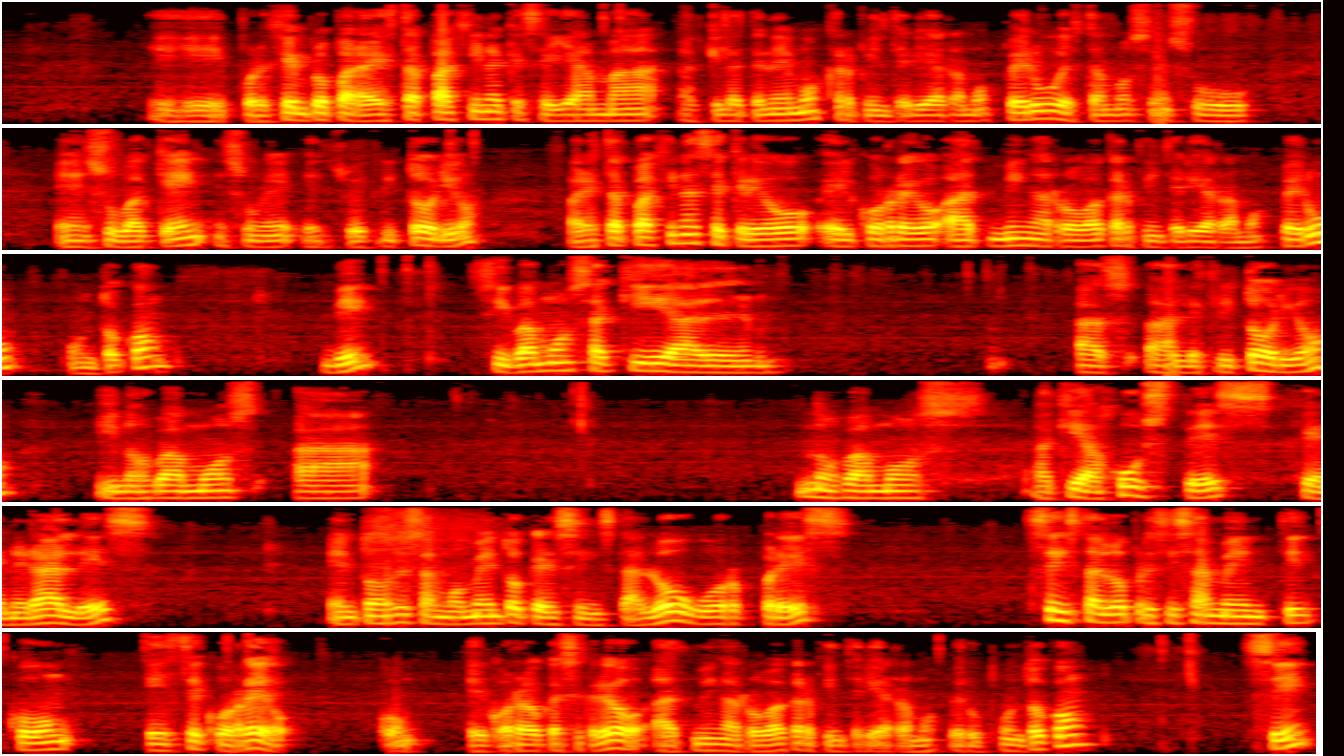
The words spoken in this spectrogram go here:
por ejemplo, para esta página que se llama, aquí la tenemos, Carpintería Ramos Perú, estamos en su, en su backend, en su, en su escritorio. Para esta página se creó el correo admin arroba carpinteriaramosperú.com. Bien, si vamos aquí al, al escritorio y nos vamos a nos vamos aquí a ajustes generales entonces al momento que se instaló WordPress se instaló precisamente con este correo con el correo que se creó admin ¿sí?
